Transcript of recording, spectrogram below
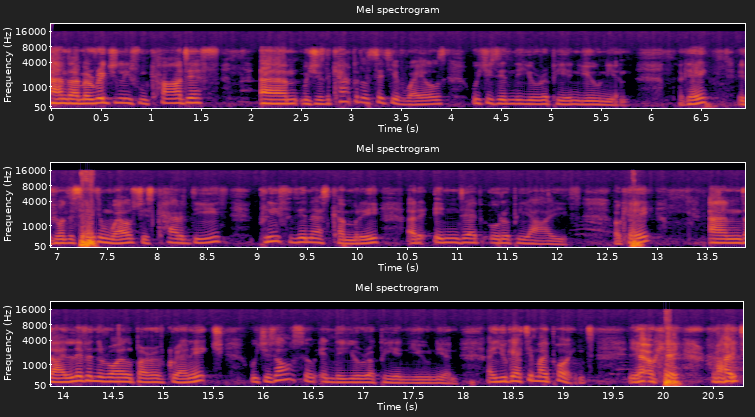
and I'm originally from Cardiff, um, which is the capital city of Wales, which is in the European Union. Okay? If you want to say it in Welsh, it's Caerdydd, Prif Ddinas Cymru, yr Undeb Ewropeaidd. Okay? And I live in the Royal Borough of Greenwich, which is also in the European Union. Are you getting my point? Yeah, okay, right.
